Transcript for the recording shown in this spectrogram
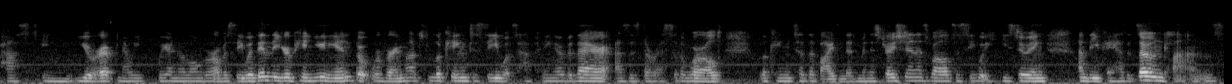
passed in Europe. Now, we, we are no longer obviously within the European Union, but we're very much looking to see what's happening over there, as is the rest of the world, looking to the Biden administration as well to see what he's doing. And the UK has its own plans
